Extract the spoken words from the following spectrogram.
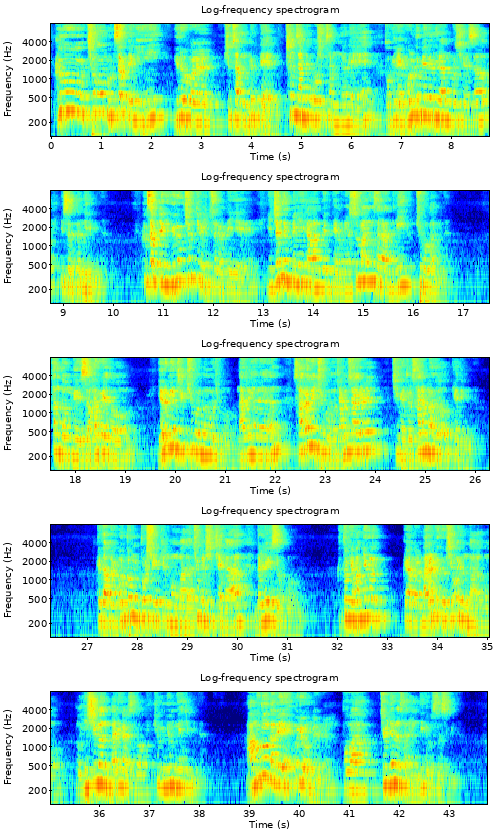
그 처음 흑사병이 유럽을 14던 그때 1353년에 독일의 골드베른이라는 곳에서 있었던 일입니다. 흑사병이 유럽 천지를 휩쓸을 때에 이 전염병이 강한 병 때문에 수많은 사람들이 죽어갑니다. 한 동네에서 하루에도 여러 명씩 죽어 넘어지고 나중에는 사람이 죽어도 장사를 지내줄 사람마저 없게 됩니다. 그러다 보니 온통 도시의 길목마다 죽은 시체가 널려 있었고 그 통의 환경은 그야말로 말할 것 없이 오염나고 또 인심은 날이 갈수록 흉흉해집니다. 아무도 남의 어려움을 도와 주려는 사람들이 없었습니다.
